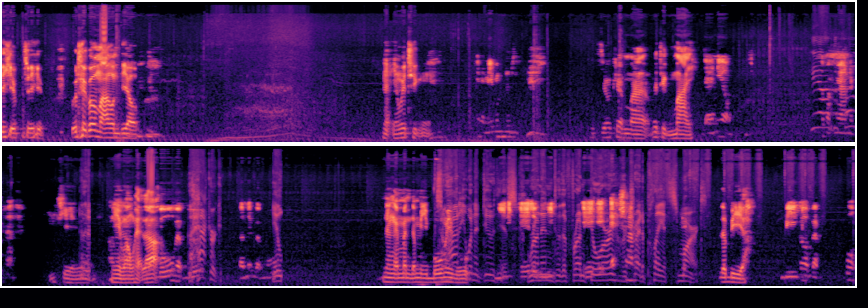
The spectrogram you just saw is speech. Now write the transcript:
รีบรีบกูนึกว่ามาคนเดียว เนี่ยยังไม่ถึงไงอย่างนี้มันคิดว่าแค่มาไม่ถึงไมล์แดเนียลสมัครงานนะคะ โอเคนี่วางแผนแล้ว บู๊แบบ The บู๊ hacker. ตอนเล่นแบบบู๊ยังไงมันจะมีบู๊ So ไม่ how do บู๊ you want to do this? Yeah, Run yeah, into the front yeah, door yeah, or yeah. try to play it smart? แล้วบีอะบีก็แบบพวก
